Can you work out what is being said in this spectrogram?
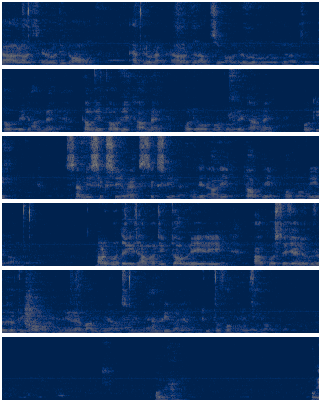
ဒါကတော့ဆရာတို့ဒီကောင် app လုပ်လိုက်မယ်ဒါတော့တော်မရှိပါဘူးလုံးလုံးမလို့ပြောလို့ဆို top လေးထားမယ် top လေး top လေးထားမယ် bottom bottom လေးထားမယ် okay 76ရမယ်6ရမယ် okay ဒါလေး top လေး bottom လေးရတော့နောက်တစ်ခုသတိထားမှဒီ top ray တွေ အခုစိတ်ကြက်လုပ်ပြီးတော့ဒီကောင်အနေနဲ့မလုပ်ပြရလို့ဆိုရင်နန်းပေးပါရအတူတစ်ဖို့မလို့ဆိုတော့ဟုတ်ပြီနော်โอเค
